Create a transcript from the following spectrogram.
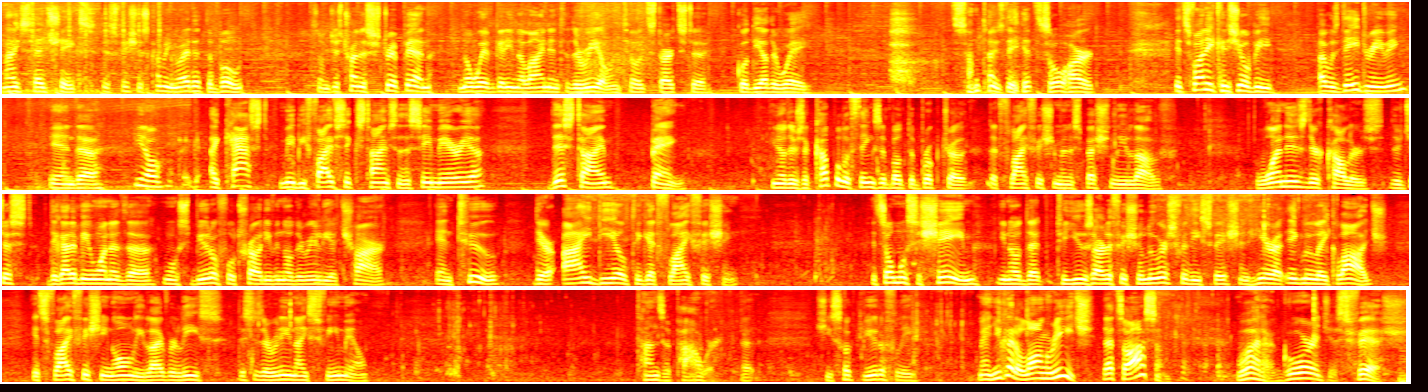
nice head shakes. This fish is coming right at the boat. So I'm just trying to strip in. No way of getting the line into the reel until it starts to go the other way. Sometimes they hit so hard. It's funny because you'll be, I was daydreaming and uh, you know, I cast maybe five, six times to the same area. This time, bang. You know, there's a couple of things about the brook trout that fly fishermen especially love. One is their colors. They're just, they gotta be one of the most beautiful trout, even though they're really a char. And two, they're ideal to get fly fishing. It's almost a shame, you know, that to use artificial lures for these fish. And here at Igloo Lake Lodge, it's fly fishing only, live release. This is a really nice female. Tons of power. That she's hooked beautifully. Man, you got a long reach. That's awesome. What a gorgeous fish.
